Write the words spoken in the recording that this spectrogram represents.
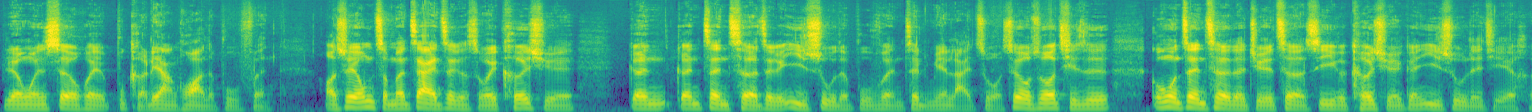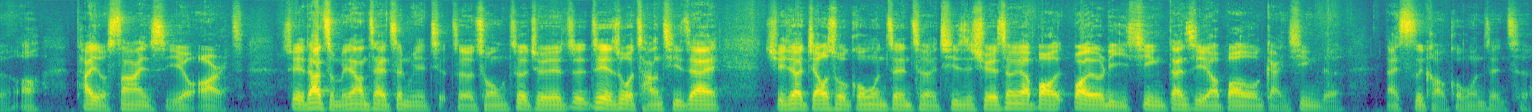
人文社会不可量化的部分。哦，所以我们怎么在这个所谓科学跟跟政策这个艺术的部分这里面来做？所以我说，其实公共政策的决策是一个科学跟艺术的结合啊，它有 science 也有 art，所以它怎么样在这里面折折冲？这觉得这这也是我长期在学校教授公共政策。其实学生要抱抱有理性，但是也要抱有感性的来思考公共政策。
